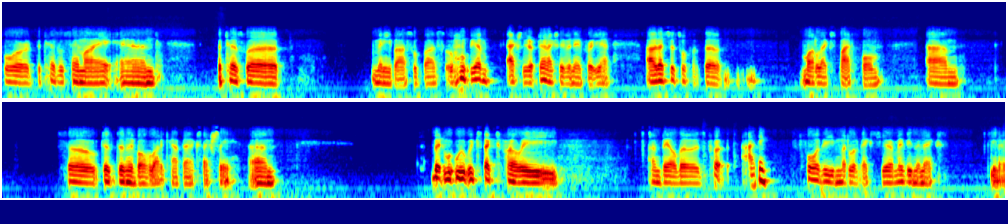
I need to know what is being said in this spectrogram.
for the Tesla Semi and the Tesla minibus or bus. we haven't actually don't actually have a name for it yet. Uh, that's just off of the Model X platform. Um, so it doesn't involve a lot of capex actually. Um, but we, we, expect to probably unveil those. I think for the middle of next year, maybe in the next you know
